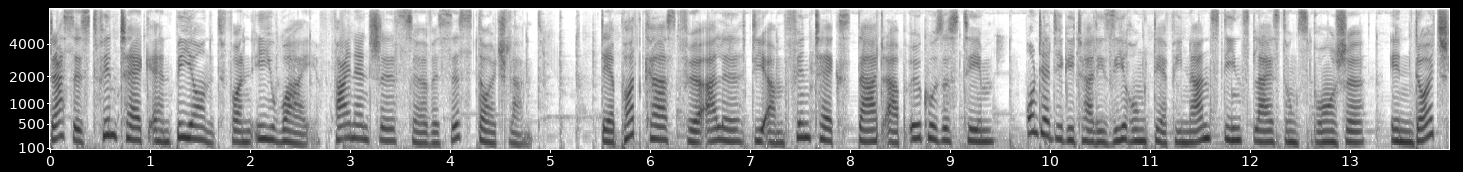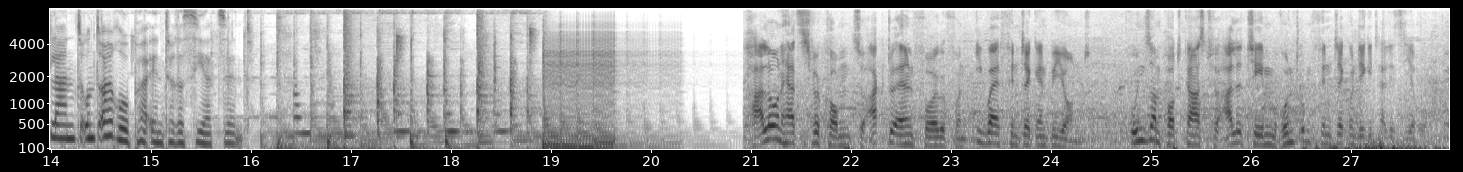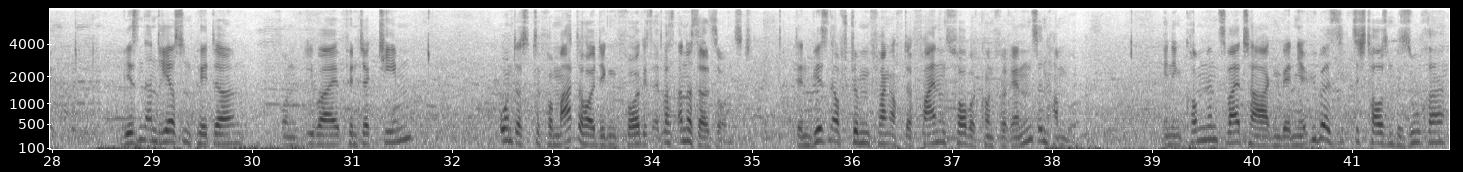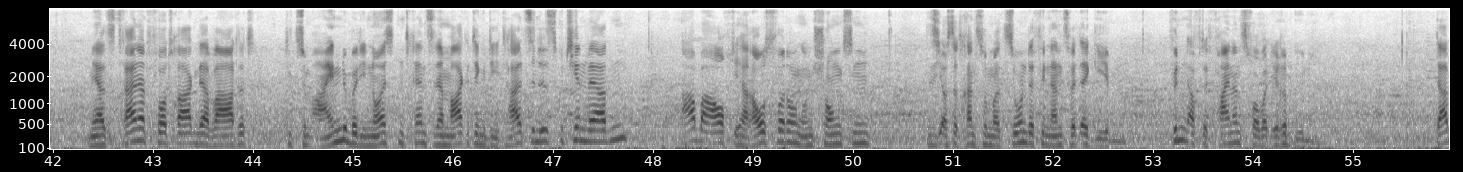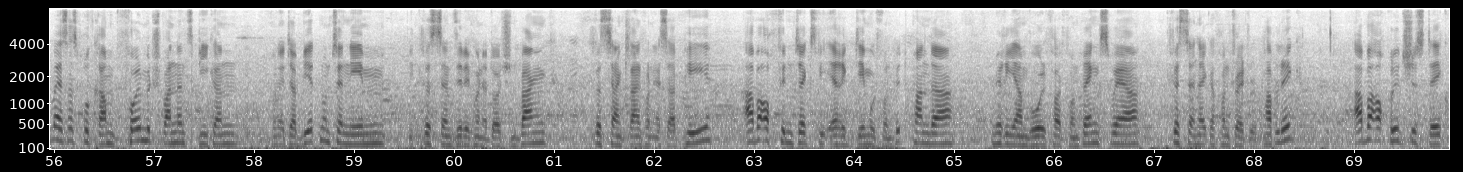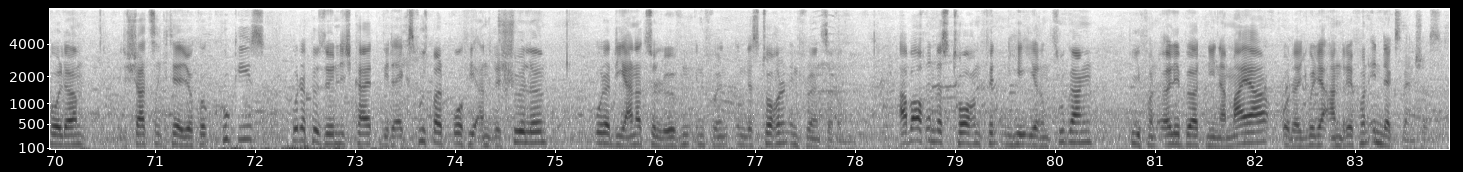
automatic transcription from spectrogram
Das ist Fintech and Beyond von EY, Financial Services Deutschland. Der Podcast für alle, die am Fintech-Startup-Ökosystem und der Digitalisierung der Finanzdienstleistungsbranche in Deutschland und Europa interessiert sind. Hallo und herzlich willkommen zur aktuellen Folge von EY Fintech and Beyond, unserem Podcast für alle Themen rund um Fintech und Digitalisierung. Wir sind Andreas und Peter von EY Fintech Team und das Format der heutigen Folge ist etwas anders als sonst. Denn wir sind auf Stimmenfang auf der Finance Forward Konferenz in Hamburg. In den kommenden zwei Tagen werden hier über 70.000 Besucher, mehr als 300 Vortragende erwartet, die zum einen über die neuesten Trends in der Marketing- und Digitalszene diskutieren werden, aber auch die Herausforderungen und Chancen, die sich aus der Transformation der Finanzwelt ergeben, finden auf der Finance Forward ihre Bühne. Dabei ist das Programm voll mit spannenden Speakern von etablierten Unternehmen wie Christian Seeweg von der Deutschen Bank, Christian Klein von SAP, aber auch Fintechs wie Erik Demuth von Bitpanda, Miriam Wohlfahrt von Banksware, Christian Hecker von Trade Republic, aber auch politische Stakeholder wie die Staatssekretär Joko Cookies oder Persönlichkeiten wie der Ex-Fußballprofi André Schöle oder Diana zu Löwen, Investorin und Influencerin. Aber auch Investoren finden hier ihren Zugang, wie von Earlybird Nina Meyer oder Julia André von Index Ventures.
